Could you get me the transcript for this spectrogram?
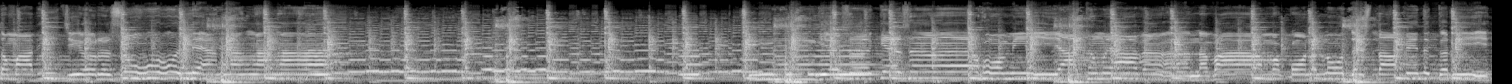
તમારી ચેહર શું મકોનનો દસ્તાવેજ કરી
